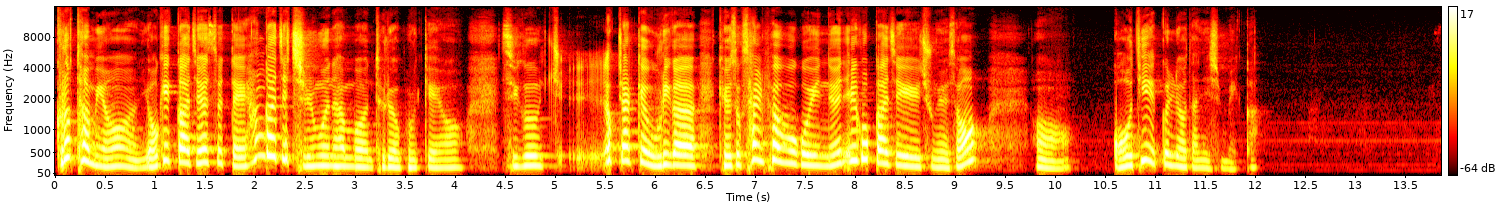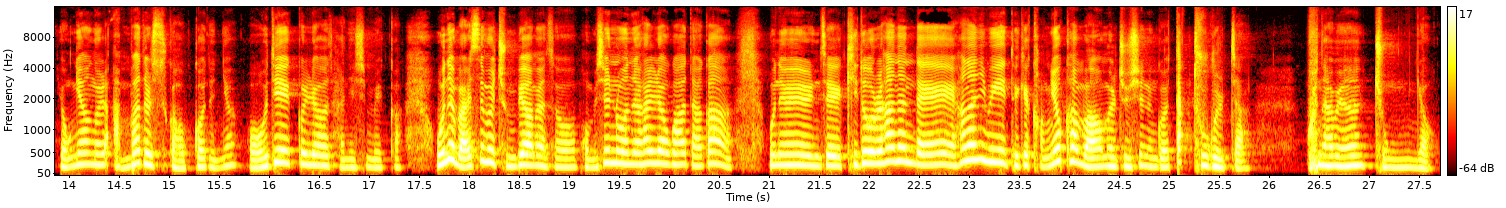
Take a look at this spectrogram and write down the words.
그렇다면 여기까지 했을 때 한 가지 질문 한번 드려볼게요. 지금 쭉 짧게 우리가 계속 살펴보고 있는 일곱 가지 중에서 어, 어디에 끌려다니십니까? 영향을 안 받을 수가 없거든요. 어디에 끌려 다니십니까? 오늘 말씀을 준비하면서 범신론을 하려고 하다가 오늘 이제 기도를 하는데 하나님이 되게 강력한 마음을 주시는 거예요. 딱 두 글자. 뭐냐면 중력.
